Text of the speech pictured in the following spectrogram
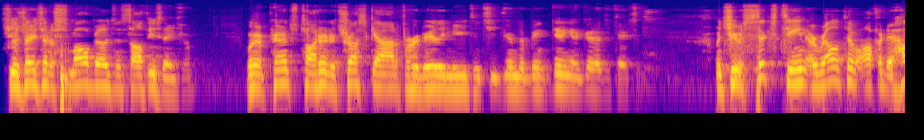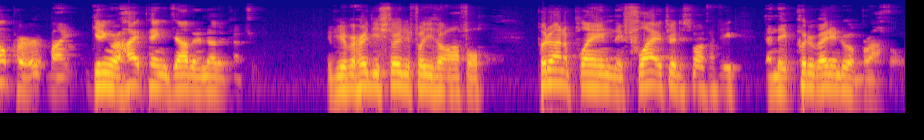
She was raised in a small village in Southeast Asia, where her parents taught her to trust God for her daily needs, and she dreamed of being, getting a good education. When she was 16, a relative offered to help her by getting her a high paying job in another country. If you ever heard these stories before, these are awful. Put her on a plane, they fly her to a small country, and they put her right into a brothel.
